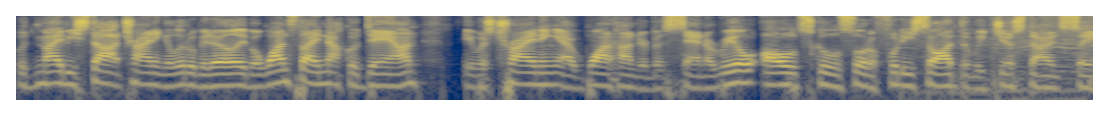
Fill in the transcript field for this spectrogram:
would maybe start training a little bit early, but once they knuckled down, it was training at 100%. A real old school sort of footy side that we just don't see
